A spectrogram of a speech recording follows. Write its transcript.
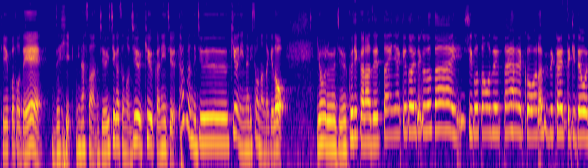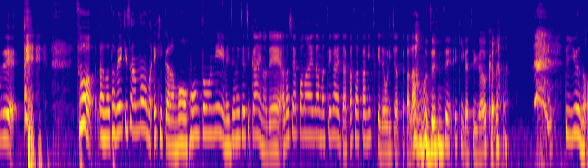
ということでぜひ皆さん11月の19か20多分ね19になりそうなんだけど夜19時から絶対に開けといてください仕事も絶対早く終わらせて帰ってきてほしいそうあのため池山王の駅からも本当にめちゃめちゃ近いので私はこの間間違えて赤坂見附で降りちゃったから もう全然駅が違うから。っていうの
